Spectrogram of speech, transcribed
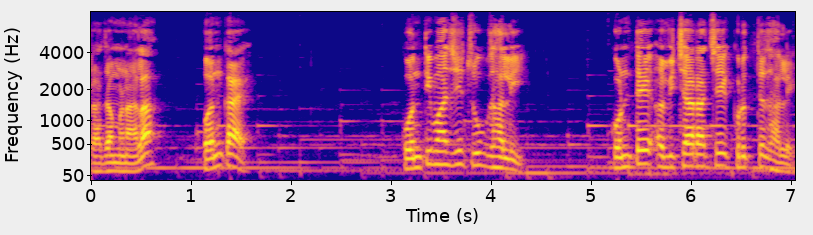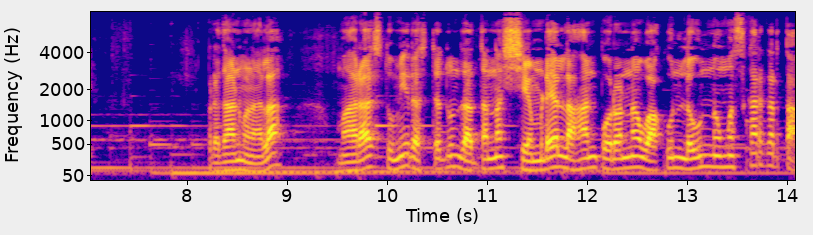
राजा म्हणाला पण काय? कोणती माझी चूक झाली? कोणते अविचाराचे कृत्य झाले? प्रधान म्हणाला महाराज तुम्ही रस्त्यातून जाताना शेमड्या लहान पोरांना वाकून लावून नमस्कार करता.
